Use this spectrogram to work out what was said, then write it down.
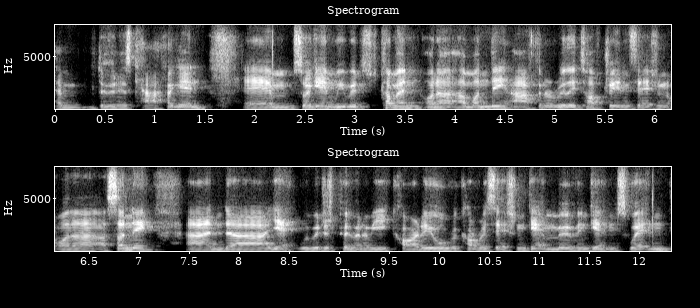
him doing his calf again. Um, so again, we would come in on a, a Monday after a really tough training session on a, a Sunday, and uh, yeah, we would just put him in a wee cardio recovery session, get him moving, get him sweating.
